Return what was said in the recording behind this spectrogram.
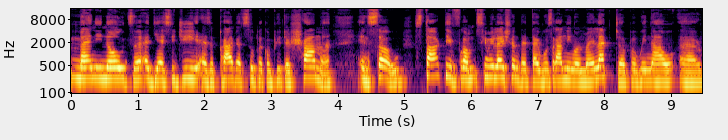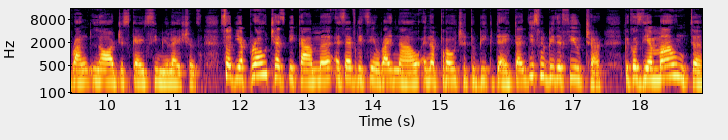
many nodes at the ICG as a private supercomputer Sciama. And so, starting from simulation that I was running on my laptop, we now uh, run large scale simulations. So the approach has become, uh, as everything right now, an approach to big data. And this will be the future because the amount uh,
